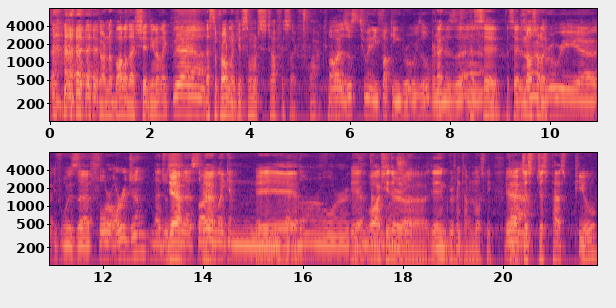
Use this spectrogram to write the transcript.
gotten a bottle of that shit. You know, like yeah. that's the problem. Like you have so much stuff, it's like fuck. Oh, man. there's just too many fucking breweries open. That- And there's, uh, that's it. That's it. And also like brewery. Uh, it was uh, Four Origin that just Yeah, uh, started yeah. like in Yeah, yeah, yeah, yeah. Or yeah. Well, actually, they're uh, they're in Griffintown mostly. yeah, They're like just just past Peel,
